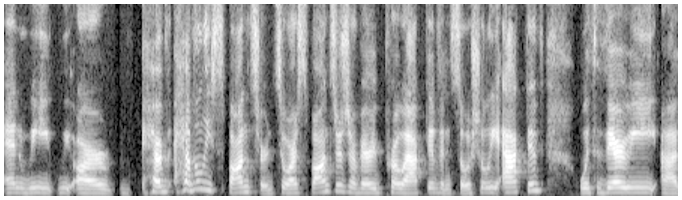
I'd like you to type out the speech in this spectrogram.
And we we are hev- heavily sponsored. So our sponsors are very proactive and socially active with very uh,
